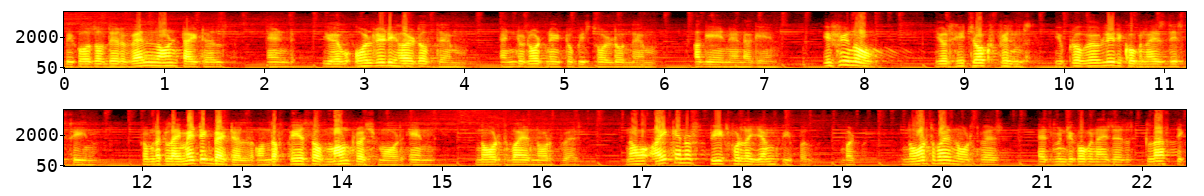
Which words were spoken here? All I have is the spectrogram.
because of their well known titles and you have already heard of them and do not need to be sold on them again and again. If you know your Hitchcock films, you probably recognize this scene from the climatic battle on the face of Mount Rushmore in North by Northwest. Now, I cannot speak for the young people, but North by Northwest has been recognized as a classic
